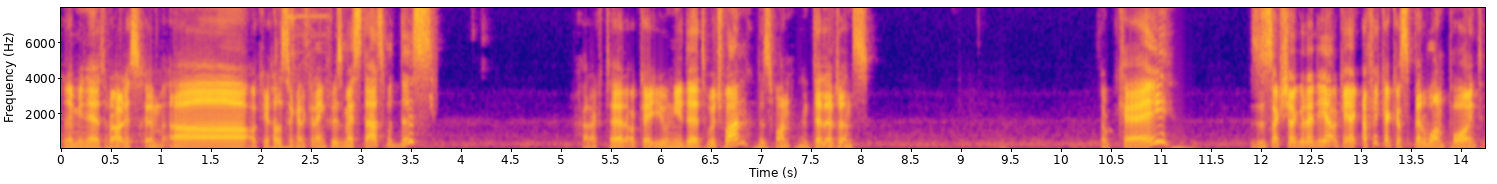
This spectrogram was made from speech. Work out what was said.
Let me neutralize him. Uh, okay, hold a second. Can I increase my stats with this? Character. Okay, you need it. which one? This one. Intelligence. Okay. Is this actually a good idea? Okay, I, I think I can spend one point.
